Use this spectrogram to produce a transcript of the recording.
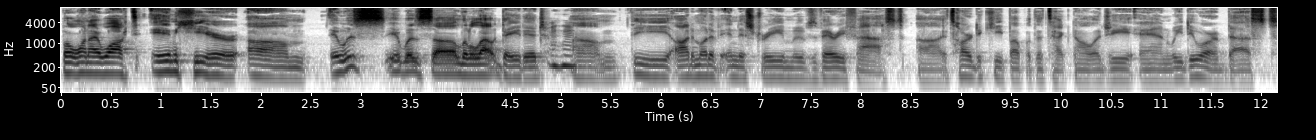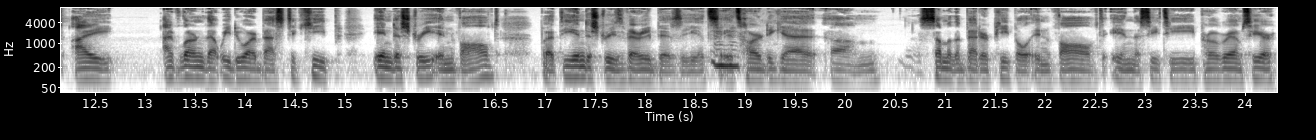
but when I walked in here, um, it was it was a little outdated. Mm-hmm. Um, the automotive industry moves very fast. Uh, it's hard to keep up with the technology, and we do our best. I I've learned that we do our best to keep industry involved but the industry is very busy. It's mm-hmm. it's hard to get um, some of the better people involved in the CTE programs here.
